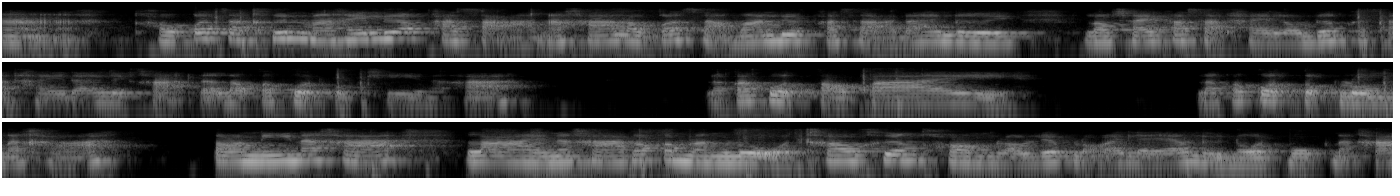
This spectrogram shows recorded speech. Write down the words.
อ่าเขาก็จะขึ้นมาให้เลือกภาษานะคะ เราก็สามารถเลือกภาษาได้เลย เราใช้ภาษาไทยเราเลือกภาษาไทยได้เลยค่ะ แล้วเราก็กดโอเคนะคะ แล้วก็กดต่อไป แล้วก็กดตกลงนะคะ ตอนนี้นะคะไลน์นะคะก็กำลังโหลดเข้าเครื่องคอมเราเรียบร้อยแล้ว หรือโน้ตบุ๊กนะคะ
